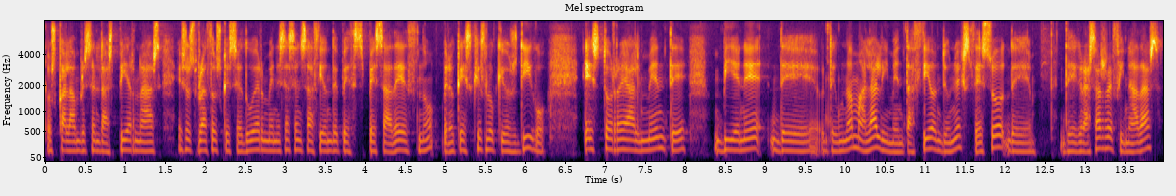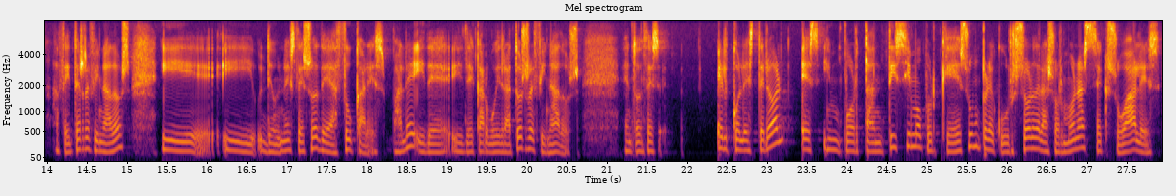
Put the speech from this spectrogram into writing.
los calambres en las piernas, esos brazos que se duermen, esa sensación de pesadez, ¿no? Pero ¿qué es, qué es lo que os digo? Esto realmente viene de, una mala alimentación, de un exceso de, grasas refinadas, aceites refinados y, y de un exceso de azúcares ¿vale? y, de, y de carbohidratos refinados. Entonces, el colesterol es importantísimo porque es un precursor de las hormonas sexuales,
